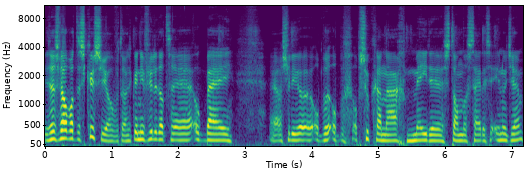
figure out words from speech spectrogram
Er is wel wat discussie over trouwens. Ik weet niet of jullie dat uh, ook bij, uh, als jullie op, op, op zoek gaan naar medestandards tijdens de InnoJam.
